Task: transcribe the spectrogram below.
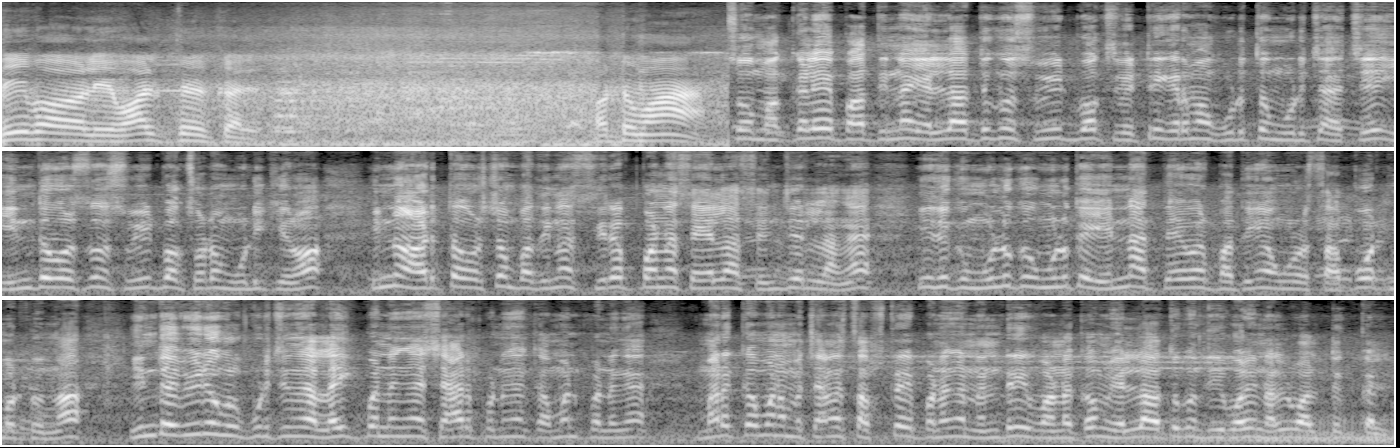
தீபாவளி வாழ்த்துக்கள். மட்டுமா ஸோ மக்களே பார்த்தீங்கன்னா எல்லாத்துக்கும் ஸ்வீட் பாக்ஸ் வெற்றிகரமாக கொடுத்து முடிச்சாச்சு. இந்த வருஷம் ஸ்வீட் பாக்ஸோட முடிக்கிறோம். இன்னும் அடுத்த வருஷம் பார்த்தீங்கன்னா சிறப்பான செயலாம் செஞ்சிடலாங்க. இதுக்கு முழுக்க முழுக்க என்ன தேவைன்னு பார்த்தீங்கன்னா உங்களோட சப்போர்ட் மட்டும்தான். இந்த வீடியோ உங்களுக்கு பிடிச்சிருந்தா லைக் பண்ணுங்கள் ஷேர் பண்ணுங்கள் கமெண்ட் பண்ணுங்கள் மறக்காமல் நம்ம சேனல் சப்ஸ்கிரைப் பண்ணுங்கள் நன்றி வணக்கம். எல்லாத்துக்கும் தீபாவளி நல்வாழ்த்துக்கள்.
